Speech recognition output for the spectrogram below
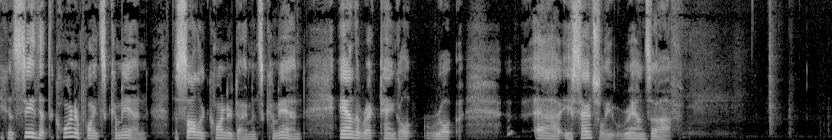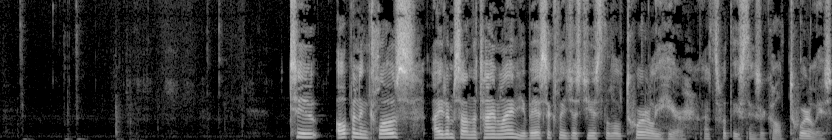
you can see that the corner points come in, the solid corner diamonds come in, and the rectangle uh, essentially rounds off. To open and close items on the timeline, you basically just use the little twirly here. That's what these things are called, twirlies.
